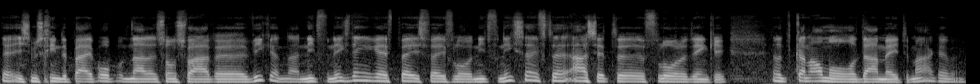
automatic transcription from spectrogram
is misschien de pijp op na zo'n zwaar weekend. Nou, niet voor niks, denk ik, heeft PSV verloren. Niet voor niks heeft AZ verloren, denk ik. En het kan allemaal daarmee te maken hebben.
